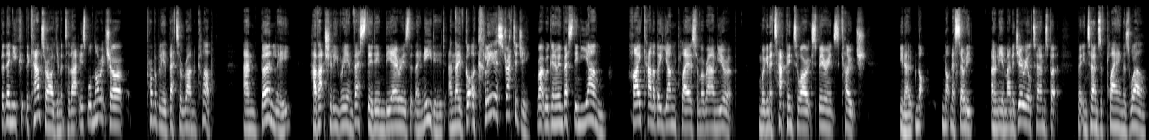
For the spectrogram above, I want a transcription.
But then you could, the counter argument to that is, well, Norwich are probably a better run club, and Burnley have actually reinvested in the areas that they needed, and they've got a clear strategy. Right, we're going to invest in young, high caliber young players from around Europe, and we're going to tap into our experienced coach. You know, not not necessarily only in managerial terms, but but in terms of playing as well.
